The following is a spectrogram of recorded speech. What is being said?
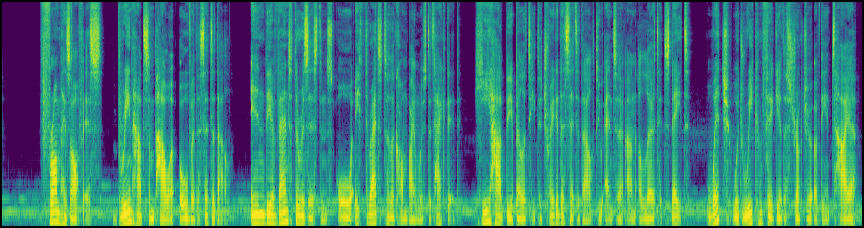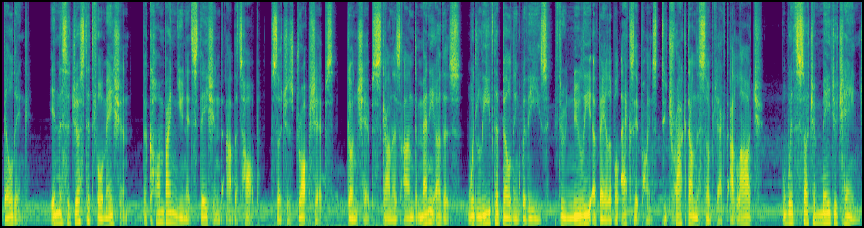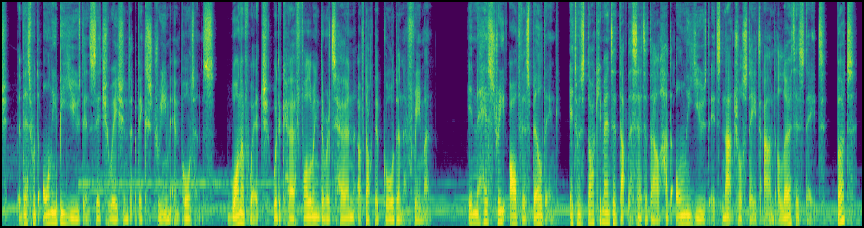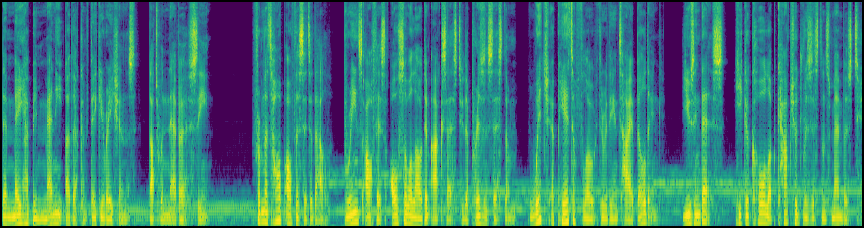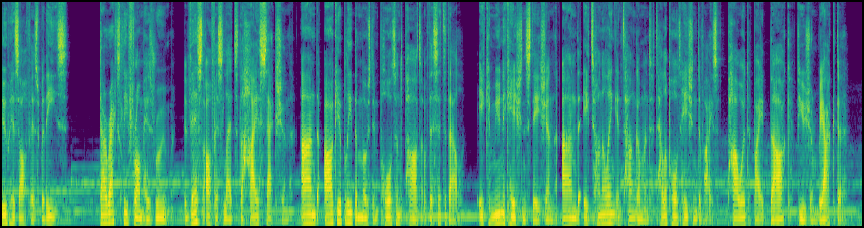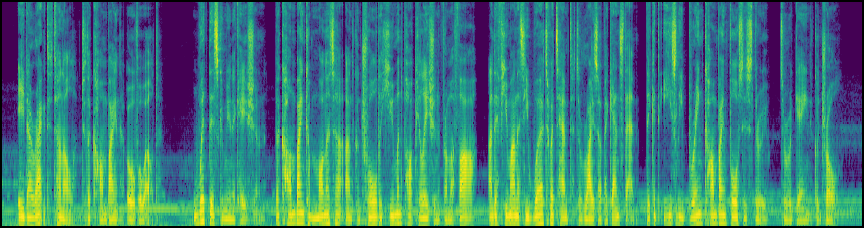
From his office, Breen had some power over the Citadel. In the event the Resistance or a threat to the Combine was detected, he had the ability to trigger the Citadel to enter an alerted state, which would reconfigure the structure of the entire building. In this adjusted formation, the Combine units stationed at the top such as dropships, gunships, scanners, and many others, would leave the building with ease through newly available exit points to track down the subject at large. With such a major change, this would only be used in situations of extreme importance, one of which would occur following the return of Dr. Gordon Freeman. In the history of this building, it was documented that the Citadel had only used its natural state and alerted state, but there may have been many other configurations that were never seen. From the top of the Citadel, Breen's office also allowed him access to the prison system, which appeared to flow through the entire building. Using this, he could call up captured resistance members to his office with ease. Directly from his room, this office led to the highest section and arguably the most important part of the Citadel, a communication station, and a tunneling entanglement teleportation device powered by a dark fusion reactor, a direct tunnel to the Combine overworld. With this communication, the Combine could monitor and control the human population from afar, and if humanity were to attempt to rise up against them, they could easily bring Combine forces through to regain control.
